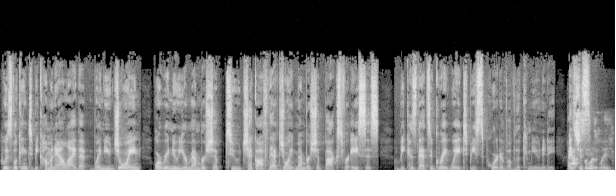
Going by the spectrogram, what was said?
who is looking to become an ally that when you join or renew your membership to check off that joint membership box for AISES, because that's a great way to be supportive of the community. It's Absolutely. Just,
